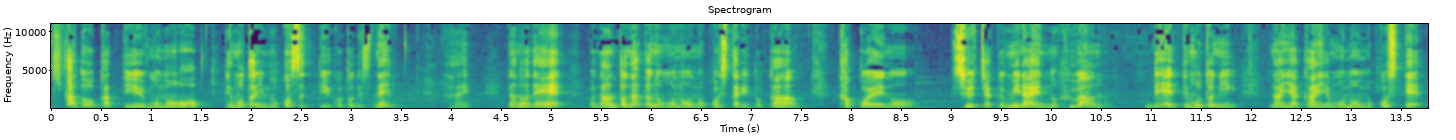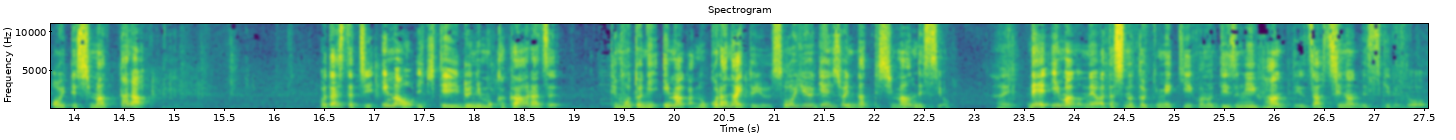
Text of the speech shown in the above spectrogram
きかどうかっていうものを手元に残すっていうことですね。はい、なのでなんとなくのものを残したりとか過去への執着未来の不安で手元になんやかんやものを残しておいてしまったら私たち今を生きているにもかかわらず手元に今が残らないというそういう現象になってしまうんですよ。はい、で今のね私のときめきこの「ディズニーファン」っていう雑誌なんですけれど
